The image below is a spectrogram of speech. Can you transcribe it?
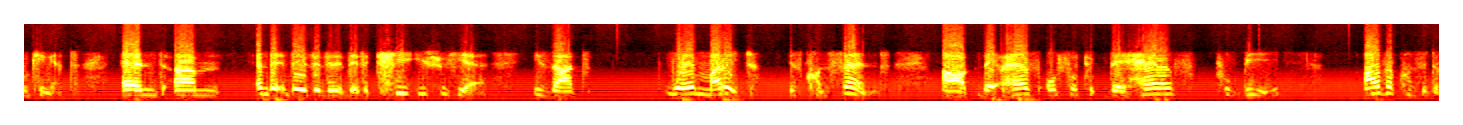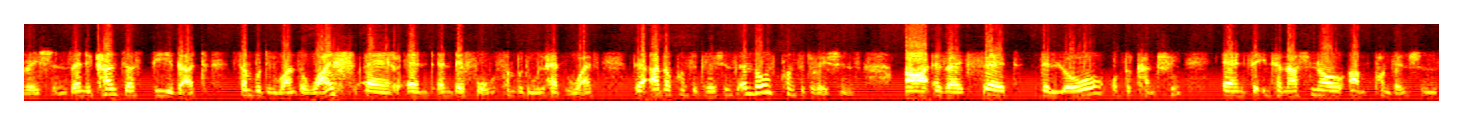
looking at. And um, and the the, the, the, the key issue here is that where marriage is concerned, uh, there has also to there have to be other considerations, and it can't just be that somebody wants a wife uh, and and therefore somebody will have a wife. There are other considerations, and those considerations are, as I've said, the law of the country and the international um, conventions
